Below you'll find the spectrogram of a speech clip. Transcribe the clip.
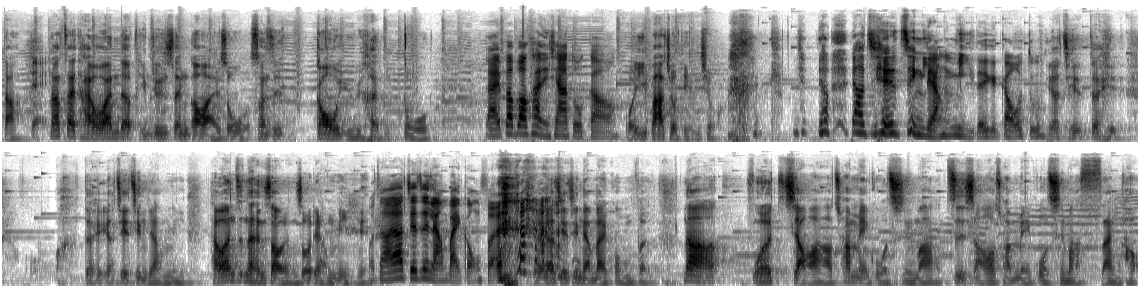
大。对那在台湾的平均身高来说，我算是高于很多，来抱抱看你现在多高，我一八九点九，要要接近两米的一个高度。要接对。对，要接近两米。台湾真的很少人说两米，我知道要接近两百公分，对，要接近两百公分。那我的脚啊，穿美国尺码至少要穿美国尺码三号。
